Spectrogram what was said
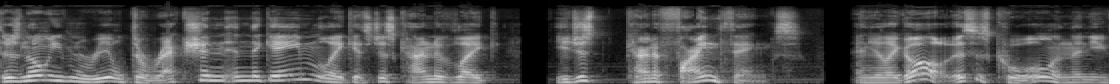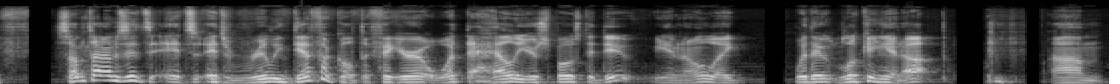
there's no even real direction in the game. Like it's just kind of like you just kind of find things and you're like, "Oh, this is cool." And then you sometimes it's it's it's really difficult to figure out what the hell you're supposed to do, you know, like without looking it up. Um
